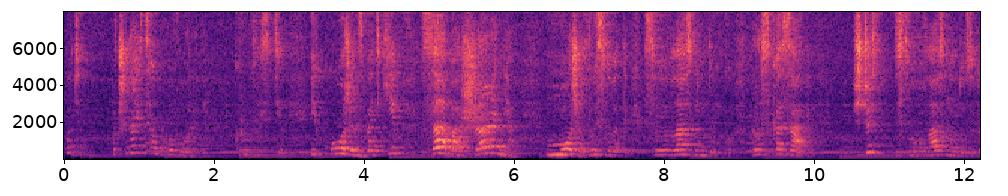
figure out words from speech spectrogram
Потім починається обговорення, круглий стіл, і кожен з батьків за бажанням може висловити свою власну думку, розказати щось зі свого власного досвіду,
